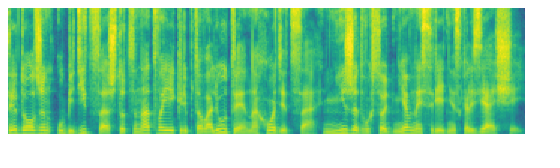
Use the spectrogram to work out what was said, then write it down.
ты должен убедиться, что цена твоей криптовалюты находится ниже 200-дневной средней скользящей.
